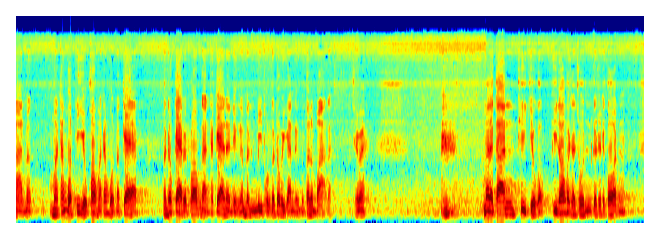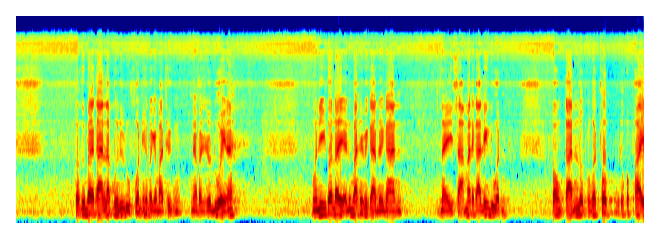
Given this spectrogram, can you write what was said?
งานมามาทั้งหมดที่เกี่ยวข้องมาทั้งหมดมาแก้ มันต้องแก้ไปพร้อมกัน ถ้าแก้ในหนึ่งแล้วมันมีผลกระทบอีกอันหนึ่งมันก็ลำบากอะใช่ไหมมาตรการที่เกี่ยวกับพี่น้องประชาชนเกษตรกร ก็คือมาตรการรับมือฤดูฝนที่กำลังจะมาถึงนะประชาชนด้วยนะ วันนี้ก็ได้อนุมัติให้เป็นการดำเนินงานในสามมาตรการเร่งด่วน ป้องกันลดผลกระทบอุทกภัย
